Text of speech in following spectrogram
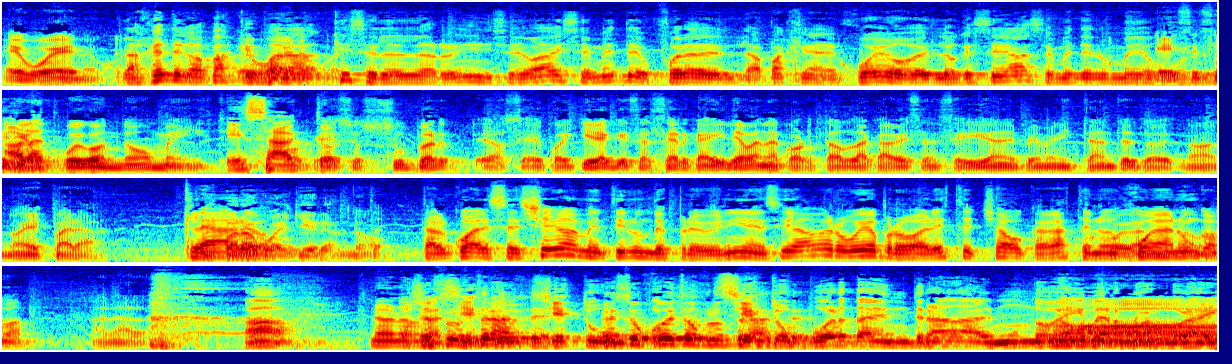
Es bueno. La gente capaz que bueno, para. bueno. ¿Qué es el Elder Ring? Y se va y se mete fuera de la página del juego, es lo que sea, se mete en un medio Ese sería Ahora- un juego no mainstream. Exacto. Eso es súper. O sea, cualquiera que se acerca ahí le van a cortar la cabeza enseguida en el primer instante. Entonces, no, no es para. claro, para cualquiera. No. tal cual, se llega a meter un desprevenido y decir, a ver, voy a probar este, chavo, cagaste, no, juega nunca más. A nada. Ah, No, no, o sea, es si, es tu, frustrante. si es tu- Es un puesto si es frustrante. tu puerta de entrada al mundo No. gamer, no es por ahí.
